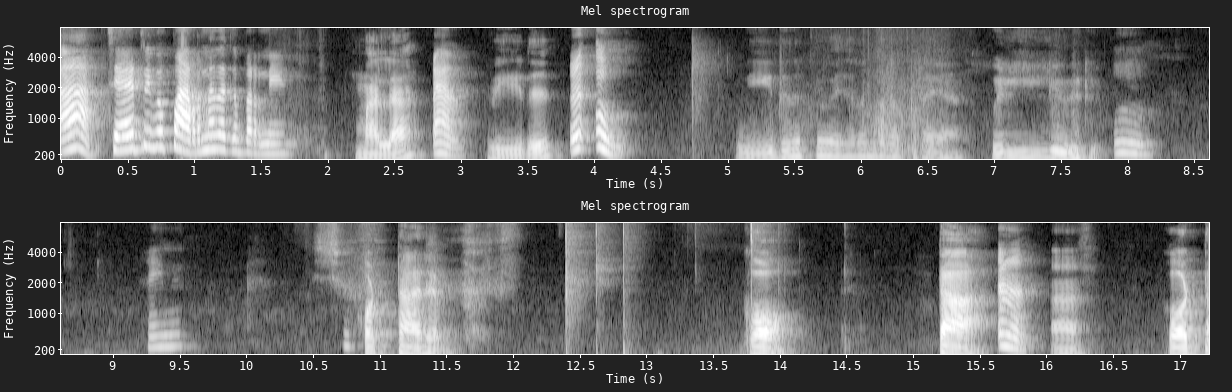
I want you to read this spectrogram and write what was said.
ആ ചേട്ടൻ ഇപ്പൊ പറഞ്ഞതൊക്കെ പറഞ്ഞേ. മല വീട്. വീടിനിപ്പോ വേറെന്താ പറയാ? വലിയ വീട്. കൊട്ടാരം. കോ ടാ കോട്ട.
